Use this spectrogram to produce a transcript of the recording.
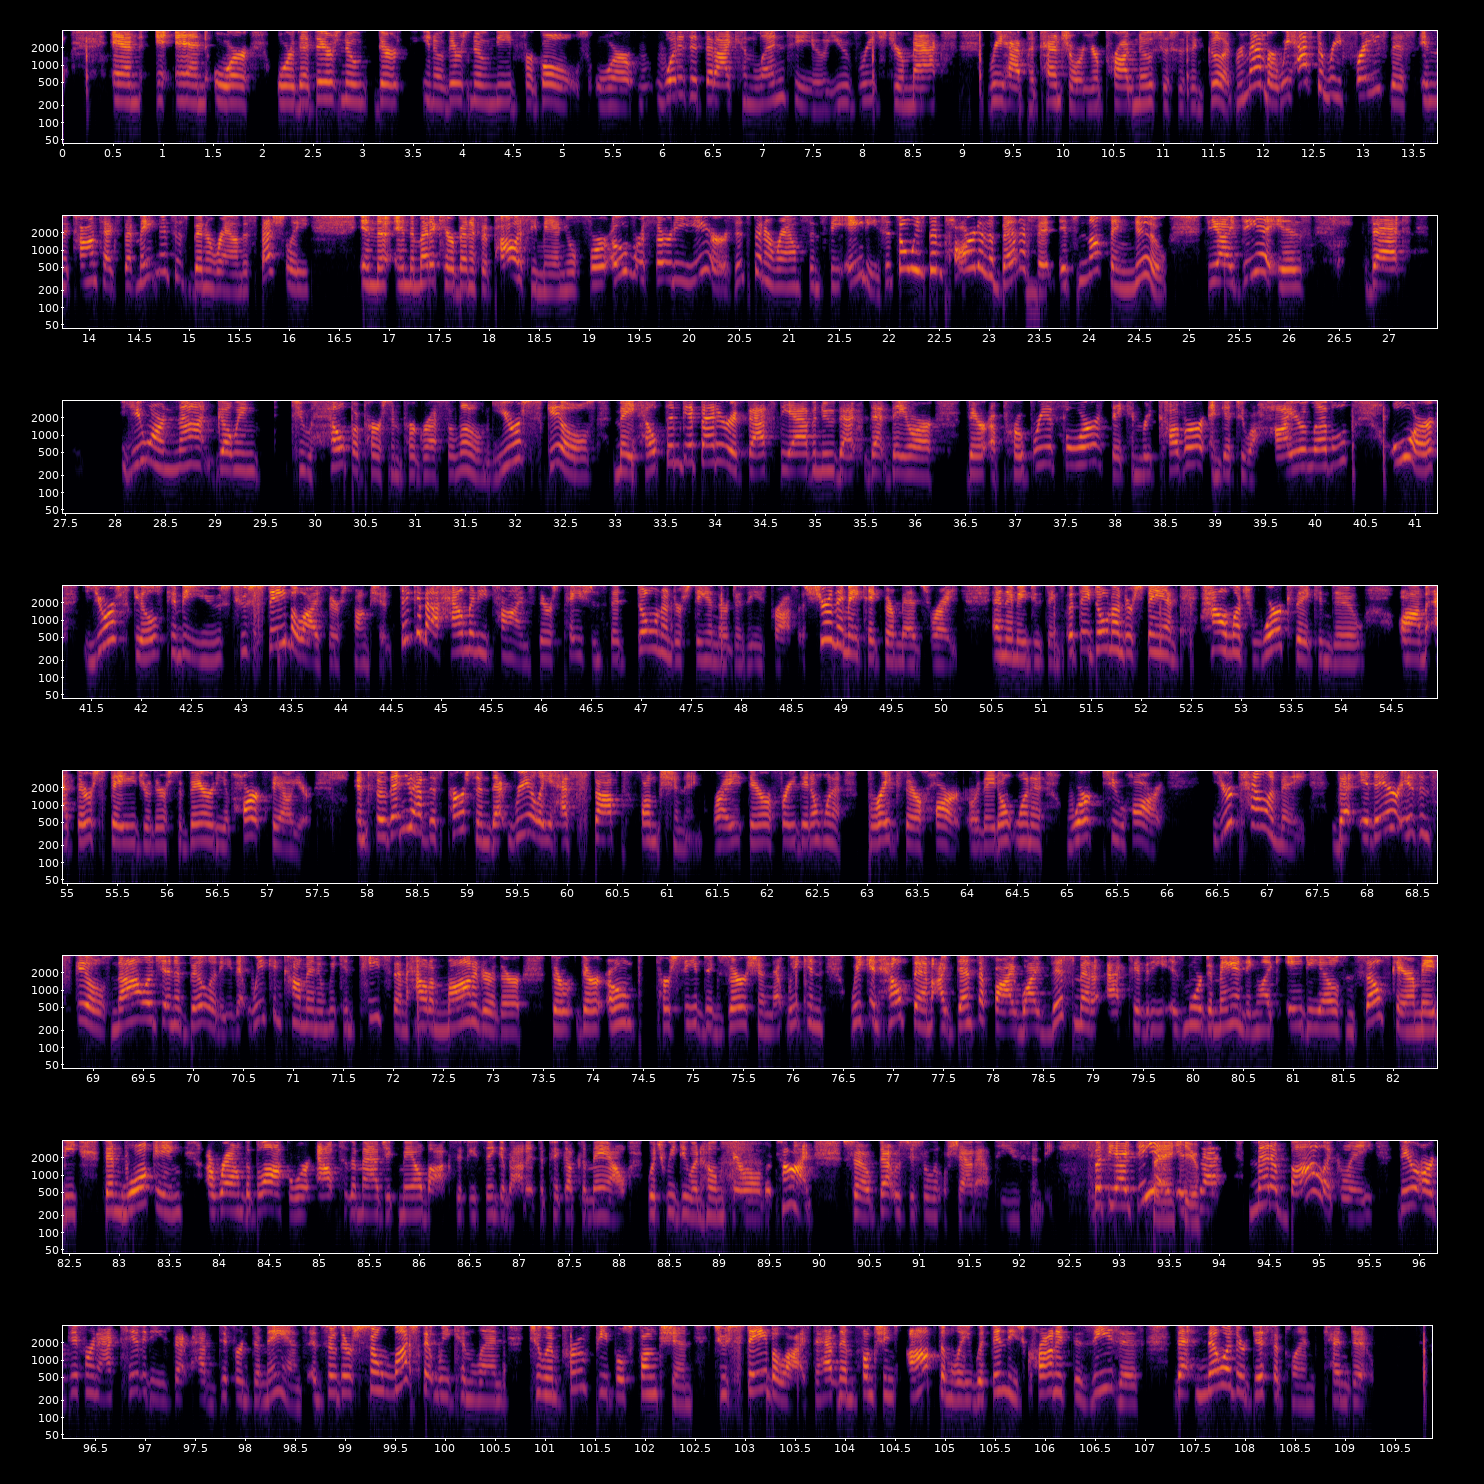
and and or or that there's no there you know there's no need for goals or what is it that i can lend to you? You've reached your max rehab potential or your prognosis isn't good. Remember we have to rephrase this in the context that maintenance has been around especially in the in the medicare benefit policy manual for over 30 years. It's been around since the 80s it's always been part of the mm. benefit. It's nothing new. The idea is that you are not going to help a person progress alone. Your skills may help them get better if that's the avenue that that they are they're appropriate for they can recover and get to a higher level or your skills can be used to stabilize their function. Think about how many times there's patients that don't understand their disease process. Sure they may take their meds right and they may do things but they don't understand how much work they can do um, at their stage or their severity of heart failure. And so then you have this person that really really has stopped functioning, right? They're afraid they mm-hmm. don't want to break their heart or they don't want to work too hard you're telling me that there isn't skills knowledge and ability that we can come in and we can teach them how to monitor their their their own perceived exertion that we can we can help them identify why this meta activity is more demanding like adls and self-care maybe than walking around the block or out to the magic mailbox if you think about it to pick up the mail which we do in home care all the time so that was just a little shout out to you cindy but the idea Thank is you. that metabolically there are different activities that have different demands. And so there's so much that we can lend to improve people's function, to stabilize, to have them function optimally within these chronic diseases that no other discipline can do.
